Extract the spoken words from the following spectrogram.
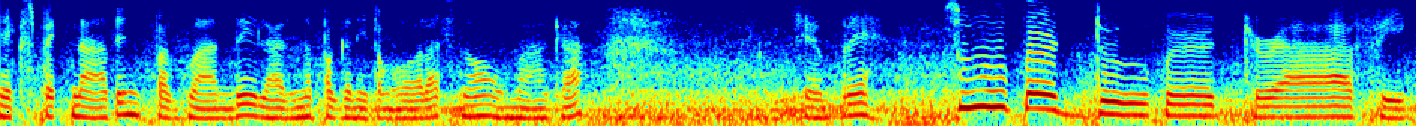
i-expect natin pag Monday, lalo na pag ganitong oras, no? Umaga. Siyempre, super duper traffic.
